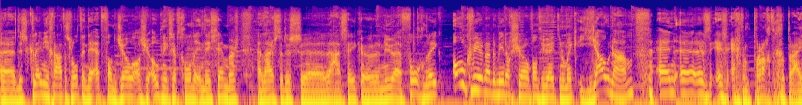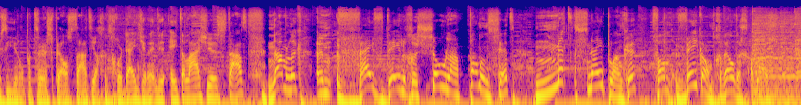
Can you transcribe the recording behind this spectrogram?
Uh, dus claim je gratis lot in de app van Joe als je ook niks hebt gewonnen in december. En luister dus uh, ja, zeker nu volgende week ook weer naar de middagshow. Want wie weet noem ik jouw naam. En er is echt een prachtige prijs die hier op het spel staat. Die achter het gordijntje in de etalage staat. Namelijk een vijfdelige Sola pannenset met snijplanken van Weekamp. Geweldig, applaus.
